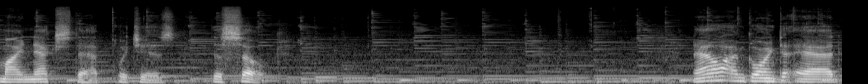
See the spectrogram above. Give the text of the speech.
my next step, which is the soak. Now I'm going to add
